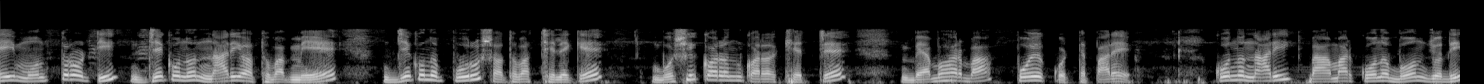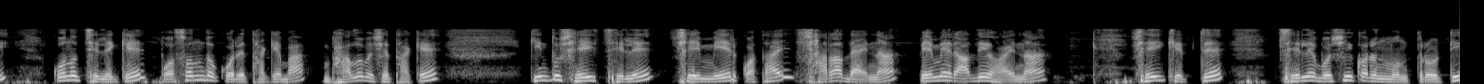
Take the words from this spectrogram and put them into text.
এই মন্ত্রটি যে কোনো নারী অথবা মেয়ে যে কোনো পুরুষ অথবা ছেলেকে বশীকরণ করার ক্ষেত্রে ব্যবহার বা প্রয়োগ করতে পারে। কোনো নারী বা আমার কোনো বোন যদি কোনো ছেলেকে পছন্দ করে থাকে বা ভালোবেসে থাকে, কিন্তু সেই ছেলে সেই মেয়ের কথায় সাড়া দেয় না, প্রেমে রাজি হয় না সেই ক্ষেত্রে ছেলে বশীকরণ মন্ত্রটি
